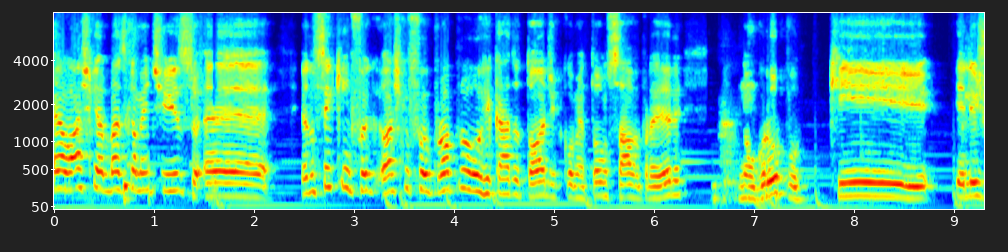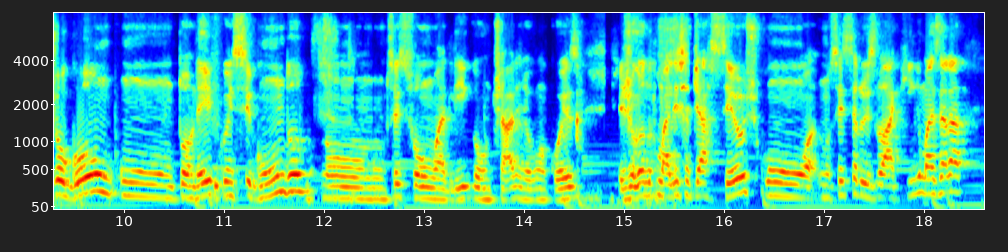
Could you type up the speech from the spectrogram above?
Eu acho que é basicamente isso. É... Eu não sei quem foi, eu acho que foi o próprio Ricardo Todd que comentou um salve para ele num grupo que ele jogou um, um, torneio, ficou em segundo, num, não sei se foi uma liga ou um challenge, alguma coisa. Ele jogando com uma lista de Arceus, com. Não sei se era o Slaking, mas era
